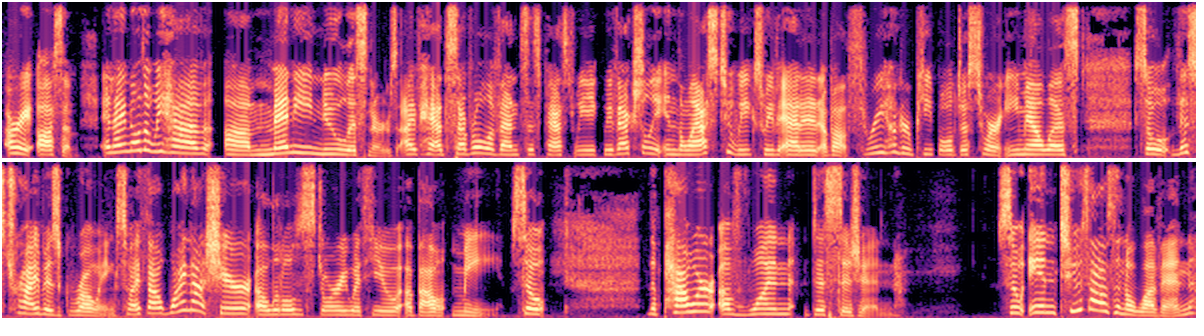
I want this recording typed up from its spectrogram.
All right, awesome. And I know that we have um, many new listeners. I've had several events this past week. We've actually, in the last two weeks, we've added about 300 people just to our email list. So this tribe is growing. So I thought, why not share a little story with you about me? So, the power of one decision. So in 2011,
